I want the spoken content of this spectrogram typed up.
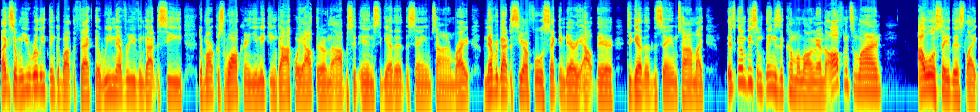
like I said, when you really think about the fact that we never even got to see DeMarcus Walker and Yannick Ngakoue out there on the opposite ends together at the same time, right? Never got to see our full secondary out there together at the same time. Like it's going to be some things that come along. Now the offensive line. I will say this: like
